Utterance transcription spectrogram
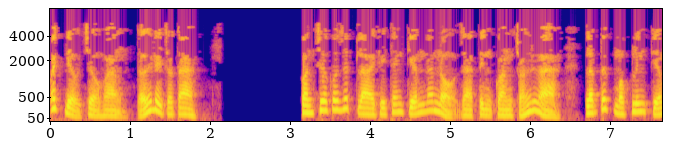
bách điều triều hoàng, tới đây cho ta. Còn chưa có dứt lời thì thanh kiếm đã nổ ra tinh quang chói lòa, lập tức mộc linh kiếm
